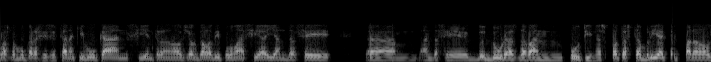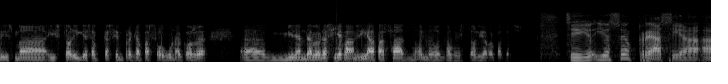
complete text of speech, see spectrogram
les democràcies estan equivocant si entren en el joc de la diplomàcia i han de ser eh, han de ser dures davant Putin. Es pot establir aquest paral·lelisme històric? Ja sap que sempre que passa alguna cosa eh, mirem de veure si abans ja ha passat, no? allò que la història repeteix. Sí, jo, jo soc reaci a, a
